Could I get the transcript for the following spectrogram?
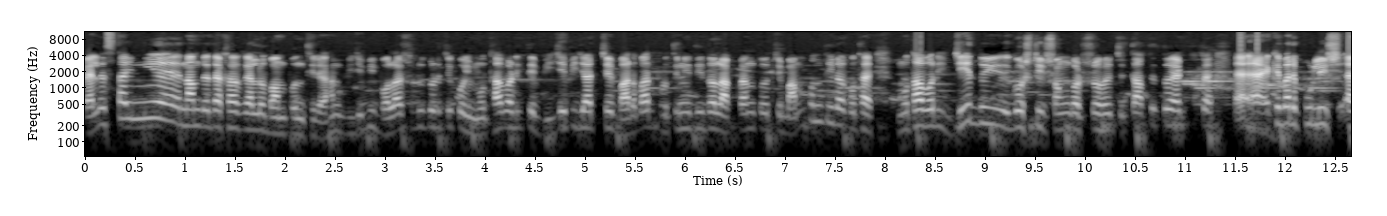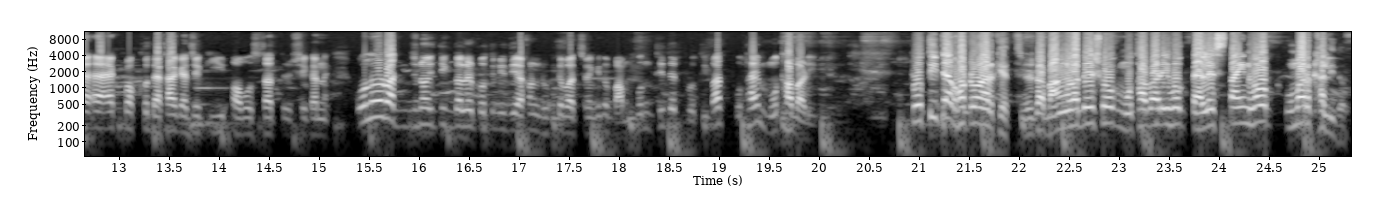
প্যালেস্তাইন নিয়ে নামতে দেখা গেল বামপন্থীরা। এখন বিজেপি বলা শুরু করেছে, কই, মোথাবাড়িতে বিজেপি যাচ্ছে, বারবার প্রতিনিধি দল আক্রান্ত হচ্ছে, বামপন্থীরা কোথায়? মোথাবাড়ি যে দুই গোষ্ঠীর সংঘর্ষ হয়েছে, তাতে তো একটা একেবারে পুলিশ এক পক্ষ দেখা গেছে কি অবস্থা সেখানে। কোনো রাজনৈতিক দলের প্রতিনিধি এখন ঢুকতে পারছে না, কিন্তু বামপন্থীদের প্রতিবাদ কোথায়? মোথাবাড়ি প্রতিটা ঘটনার ক্ষেত্রে এটা বাংলাদেশ হোক মোথাবাড়ি হোক প্যালেস্তাইন হোক উমার খালিদ হোক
